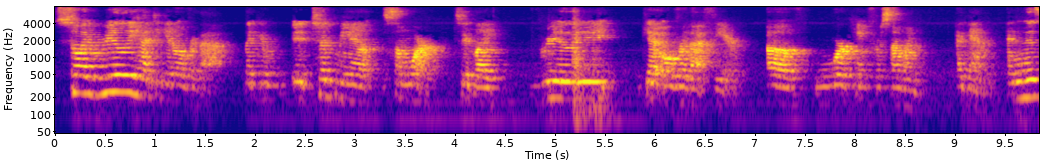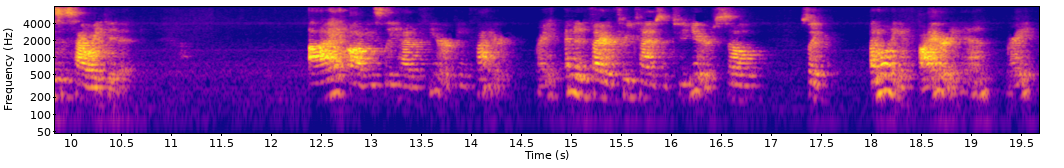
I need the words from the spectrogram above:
So I really had to get over that. Like it, it took me a, some work to like really get over that fear of working for someone again. And this is how I did it. I obviously had a fear of being fired, right? I've been fired three times in two years, so it's like I don't want to get fired again, right?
